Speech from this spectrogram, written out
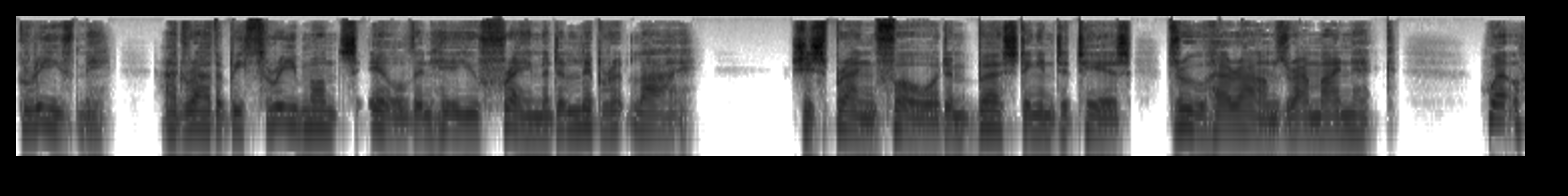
grieve me. I'd rather be three months ill than hear you frame a deliberate lie. She sprang forward and, bursting into tears, threw her arms round my neck. Well,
